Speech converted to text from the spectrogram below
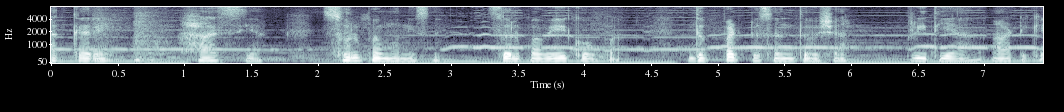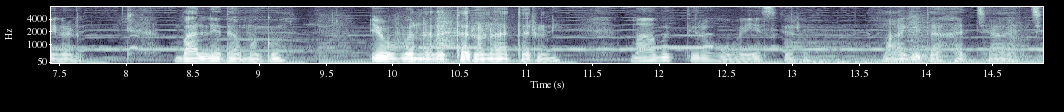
ಅಕ್ಕರೆ, ಹಾಸ್ಯ, ಸ್ವಲ್ಪ ಮುನಿಸು, ಸ್ವಲ್ಪವೇ ಕೋಪ, ದುಪ್ಪಟ್ಟು ಸಂತೋಷ, ಪ್ರೀತಿಯ ಆಟಿಕೆಗಳು. ಬಾಲ್ಯದ ಮಗು, ಯೌವನದ ತರುಣ ತರುಣಿ, ಮಾಗುತ್ತಿರುವ ವಯಸ್ಕರು, ಮಾಗಿದ ಅಜ್ಜ ಅಜ್ಜಿ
